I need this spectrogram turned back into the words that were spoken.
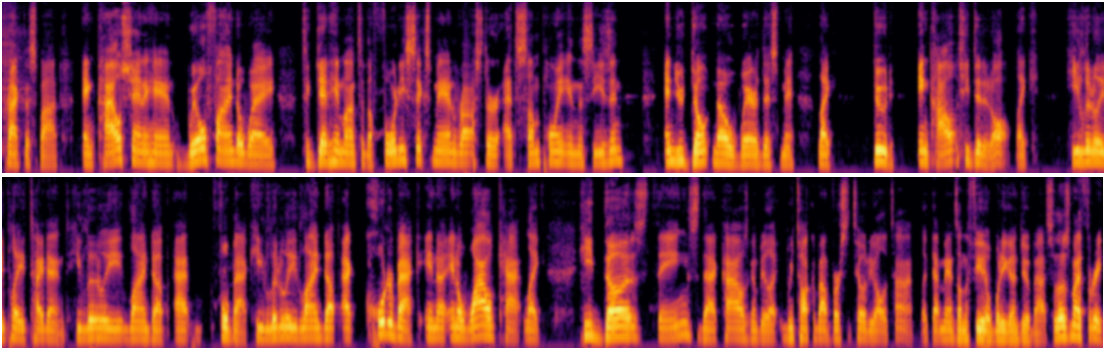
practice spot. And Kyle Shanahan will find a way to get him onto the 46 man roster at some point in the season. And you don't know where this man, like, dude, in college, he did it all. Like, he literally played tight end. He literally lined up at fullback. He literally lined up at quarterback in a in a wildcat. Like he does things that Kyle's going to be like, we talk about versatility all the time. Like that man's on the field. What are you going to do about it? So those are my three.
